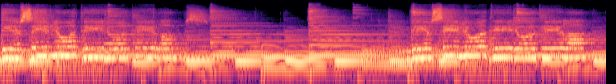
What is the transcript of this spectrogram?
Dievs ir ļoti, ļoti labs. Dievs ir ļoti, ļoti labs.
